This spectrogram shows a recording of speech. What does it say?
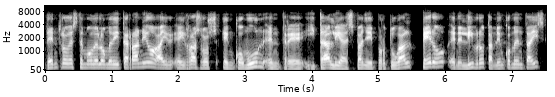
dentro de este modelo mediterráneo hay, rasgos en común entre Italia, España y Portugal, pero en el libro también comentáis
